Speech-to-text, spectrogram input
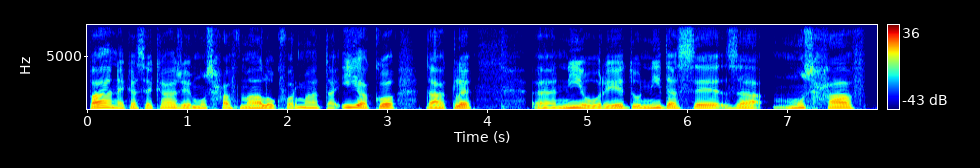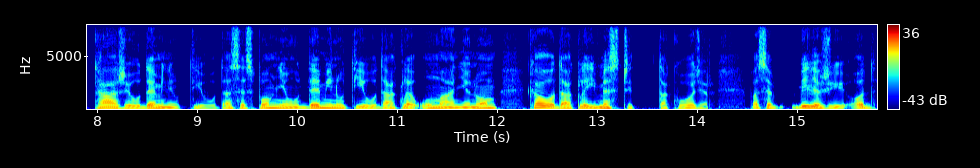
pa neka se kaže mushaf malog formata. Iako, dakle, e, nije u redu ni da se za mushaf kaže u diminutivu, da se spomnje u diminutivu, dakle umanjenom, kao dakle i mesčit također. Pa se bilježi od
